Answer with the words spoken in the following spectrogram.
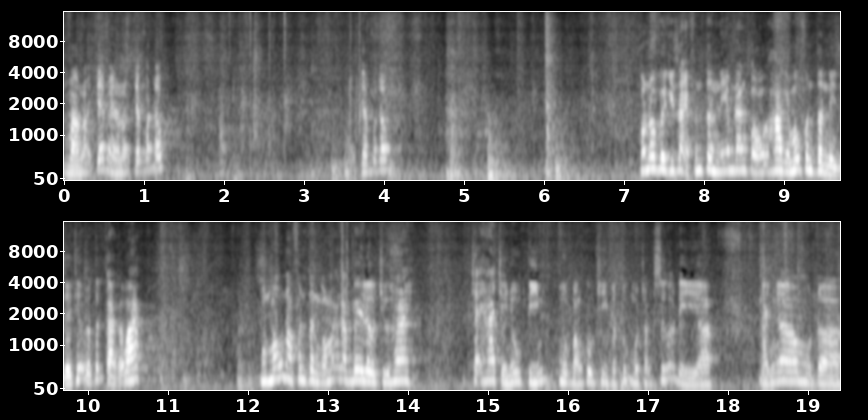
Và loại tép này là loại tép bắt ốc kẹp bất động. Còn nói về cái giải phân tần thì em đang có hai cái mẫu phân tần để giới thiệu cho tất cả các bác. Một mẫu là phân tần có mã là BL-2 chạy hai chở nhôm tím, một bóng cầu trì và tụ một trắng sữa để à, đánh à, một à,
